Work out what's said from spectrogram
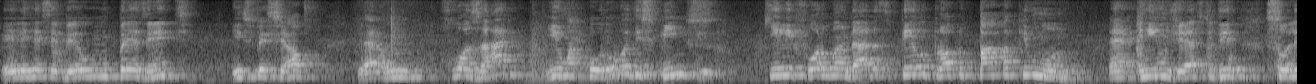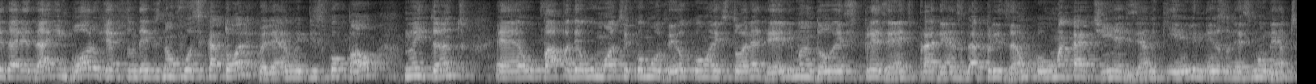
ele recebeu um presente especial, que era um rosário e uma coroa de espinhos que lhe foram mandadas pelo próprio Papa Pio IX. É, em um gesto de solidariedade, embora o Jefferson Davis não fosse católico, ele era um episcopal, no entanto, é, o Papa de algum modo se comoveu com a história dele e mandou esse presente para dentro da prisão com uma cartinha dizendo que ele mesmo nesse momento,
